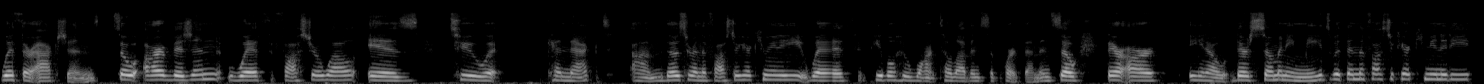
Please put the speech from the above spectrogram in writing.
with their actions so our vision with foster well is to connect um, those who are in the foster care community with people who want to love and support them. And so there are you know there's so many needs within the foster care community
